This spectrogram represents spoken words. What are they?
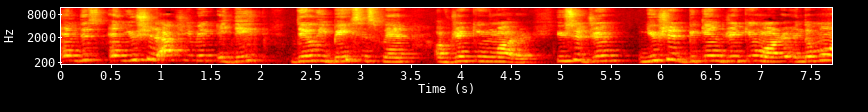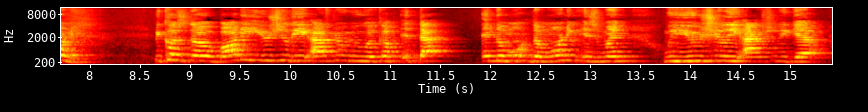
and this and you should actually make a date daily basis plan of drinking water. You should drink you should begin drinking water in the morning. Because the body usually after we wake up it, that in the the morning is when we usually actually get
